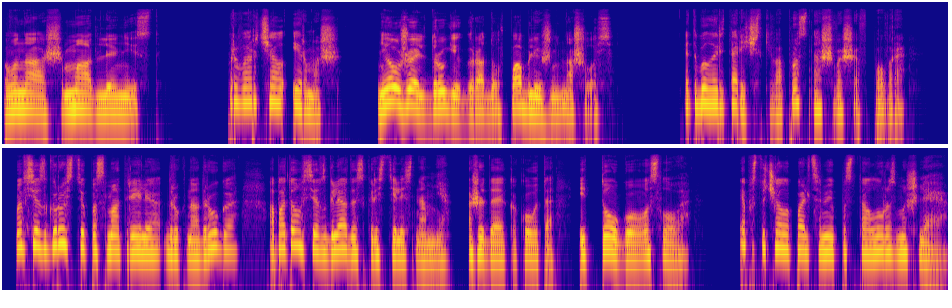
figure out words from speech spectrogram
В наш мадленист. Проворчал Ирмаш. Неужели других городов поближе не нашлось? Это был риторический вопрос нашего шеф-повара. Мы все с грустью посмотрели друг на друга, а потом все взгляды скрестились на мне, ожидая какого-то итогового слова. Я постучала пальцами по столу, размышляя.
